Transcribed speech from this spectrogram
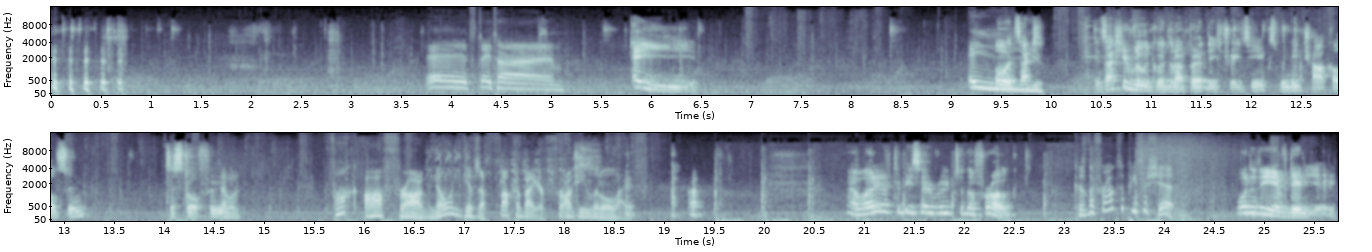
Hey, it's daytime. Hey! Hey. Oh, it's actually it's actually really good that I burnt these trees here because we need charcoal soon to store food. Would- Fuck off, frog. No one gives a fuck about your froggy little life. Yeah, why do you have to be so rude to the frog? Cause the frog's a piece of shit. What did he ever do to you?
